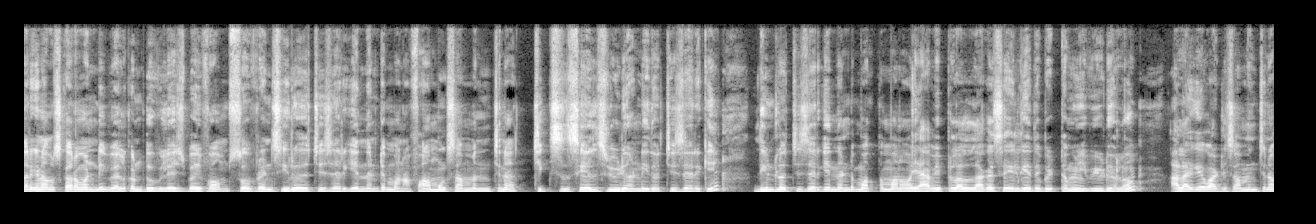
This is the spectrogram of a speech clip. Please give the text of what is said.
అందరికీ నమస్కారం అండి. Welcome to village by farm so friends ఈరోజు వచ్చేసరికి ఏంటంటే మన ఫామ్కి సంబంధించిన చిక్స్ సేల్స్ వీడియో అండి. ఇది వచ్చేసరికి దీంట్లో వచ్చేసరికి ఏంటంటే మొత్తం మనం యాభై పిల్లల దాకా సేల్కి అయితే పెట్టాము ఈ వీడియోలో అలాగే వాటికి సంబంధించిన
